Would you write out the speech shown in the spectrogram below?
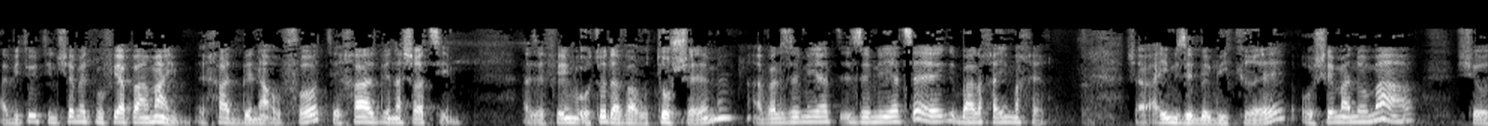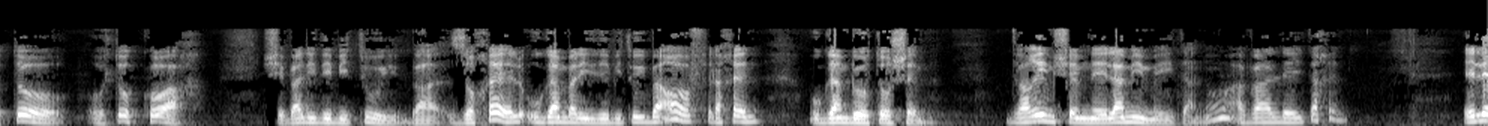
הביטוי תנשמת מופיע פעמיים, אחד בין העופות, אחד בין השרצים. אז לפעמים אותו דבר, אותו שם, אבל זה, מייצ... זה מייצג בעל חיים אחר. עכשיו, האם זה במקרה, או שמא נאמר שאותו כוח שבא לידי ביטוי בזוחל, הוא גם בא לידי ביטוי בעוף, ולכן הוא גם באותו שם. דברים שהם נעלמים מאיתנו, אבל ייתכן. אלה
